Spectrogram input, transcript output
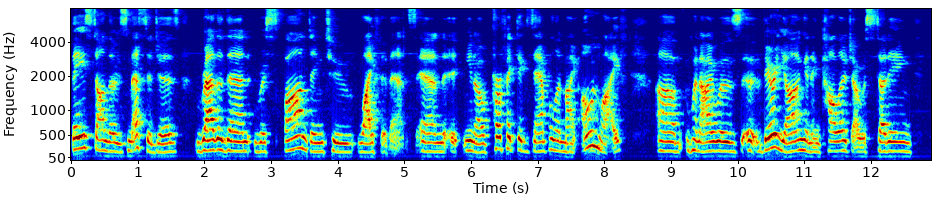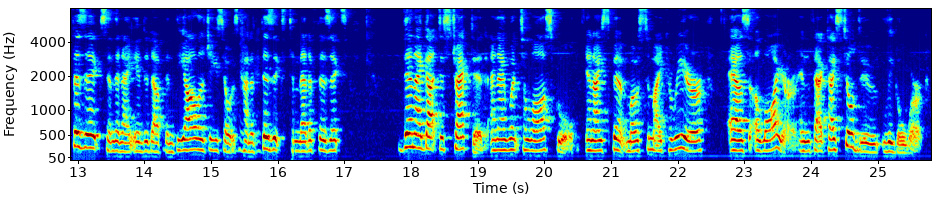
based on those messages rather than responding to life events. And, you know, perfect example in my own life. Um, when I was uh, very young and in college, I was studying physics and then I ended up in theology. So it was kind of physics to metaphysics. Then I got distracted and I went to law school and I spent most of my career as a lawyer. In fact, I still do legal work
